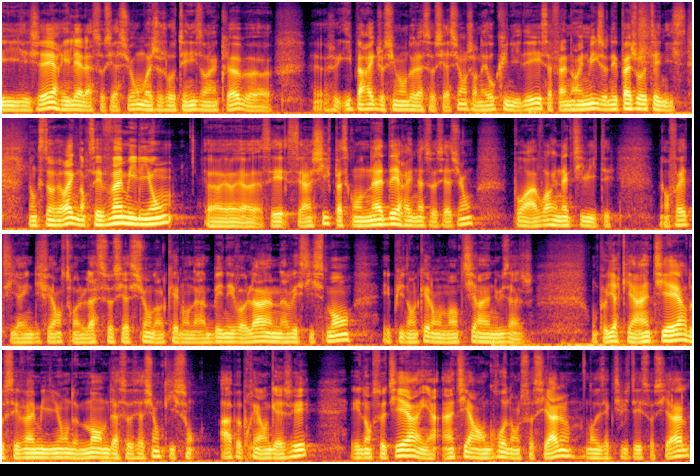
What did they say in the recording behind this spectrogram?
il gère, il est à l'association. Moi, je joue au tennis dans un club. il paraît que je suis membre de l'association, j'en ai aucune idée. Et ça fait un an et demi que je n'ai pas joué au tennis. Donc c'est vrai que dans ces 20 millions, c'est un chiffre parce qu'on adhère à une association pour avoir une activité en fait, il y a une différence entre l'association dans laquelle on a un bénévolat, un investissement, et puis dans lequel on en tire un usage. On peut dire qu'il y a un tiers de ces 20 millions de membres d'associations qui sont à peu près engagés. Et dans ce tiers, il y a un tiers en gros dans le social, dans les activités sociales,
